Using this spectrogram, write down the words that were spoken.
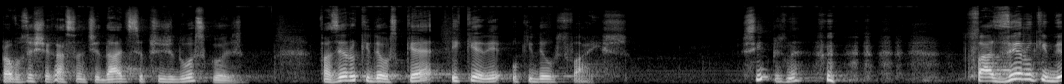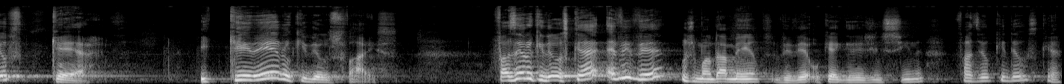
para você chegar à santidade você precisa de duas coisas: fazer o que Deus quer e querer o que Deus faz. Simples, né? fazer o que Deus quer e querer o que Deus faz. Fazer o que Deus quer é viver os mandamentos, viver o que a igreja ensina, fazer o que Deus quer.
